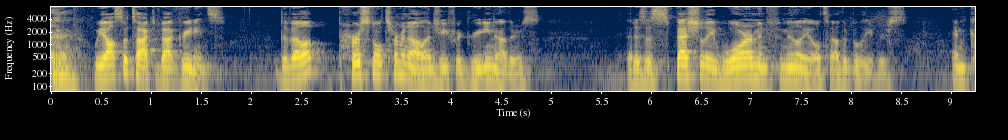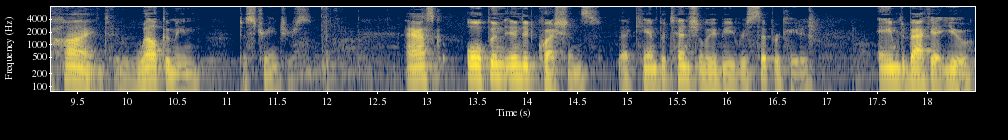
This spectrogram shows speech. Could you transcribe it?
it. we also talked about greetings. Develop personal terminology for greeting others that is especially warm and familial to other believers, and kind and welcoming to strangers. Ask open ended questions that can potentially be reciprocated, aimed back at you,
